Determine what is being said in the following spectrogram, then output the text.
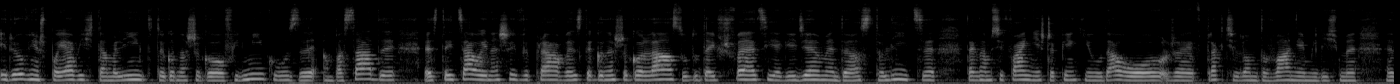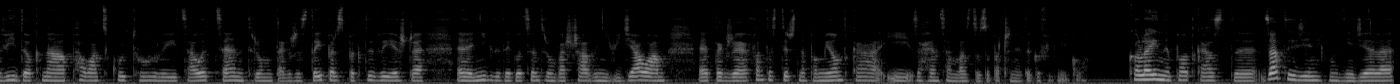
I również pojawi się tam link do tego naszego filmiku z ambasady, z tej całej naszej wyprawy, z tego naszego lasu tutaj w Szwecji, jak jedziemy do stolicy. Tak nam się fajnie, jeszcze pięknie udało, że w trakcie lądowania mieliśmy widok na Pałac Kultury i całe centrum, także z tej perspektywy jeszcze e, nigdy tego centrum Warszawy nie widziałam. E, Także fantastyczna pamiątka i zachęcam Was do zobaczenia tego filmiku. Kolejny podcast y, za tydzień w niedzielę.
